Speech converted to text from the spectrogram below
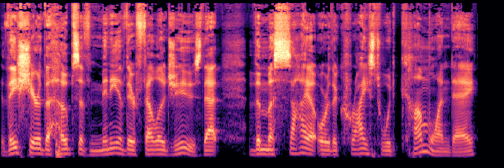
they shared the hopes of many of their fellow Jews that the Messiah or the Christ would come one day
